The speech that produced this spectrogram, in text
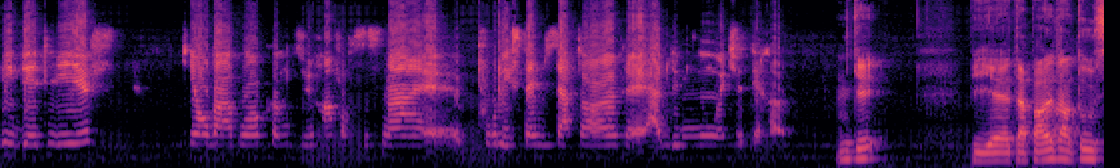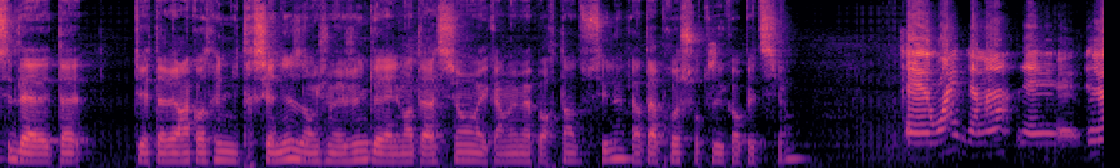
des deadlifts, puis on va avoir comme du renforcement pour les stabilisateurs abdominaux, etc. Ok. Puis euh, t'as parlé tantôt aussi de que t'avais rencontré une nutritionniste, donc j'imagine que l'alimentation est quand même importante aussi là, quand t'approches surtout les compétitions. Euh, oui, vraiment. Euh, là,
